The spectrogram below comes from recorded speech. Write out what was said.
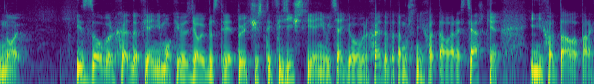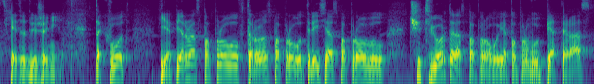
но из-за оверхедов я не мог его сделать быстрее. То есть чисто физически я не вытягивал оверхеды, потому что не хватало растяжки и не хватало практики этого движения. Так вот, я первый раз попробовал, второй раз попробовал, третий раз попробовал, четвертый раз попробовал, я попробовал пятый раз.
